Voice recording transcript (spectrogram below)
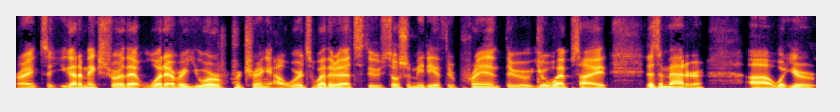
right? So you got to make sure that whatever you're portraying outwards, whether that's through social media, through print, through your website, it doesn't matter uh, what your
